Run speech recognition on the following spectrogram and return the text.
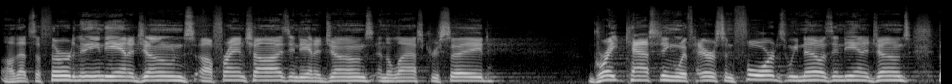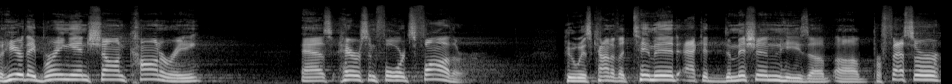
Uh, that's the third in the Indiana Jones uh, franchise, Indiana Jones and the Last Crusade. Great casting with Harrison Ford, as we know, as Indiana Jones. But here they bring in Sean Connery as Harrison Ford's father, who is kind of a timid academician. He's a, a professor,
